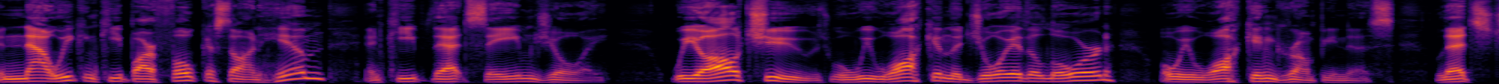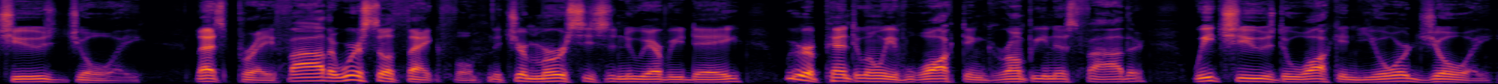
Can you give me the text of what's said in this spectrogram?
And now we can keep our focus on him and keep that same joy. We all choose will we walk in the joy of the Lord or we walk in grumpiness? Let's choose joy. Let's pray. Father, we're so thankful that your mercies are new every day. We repent when we've walked in grumpiness, Father. We choose to walk in your joy.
